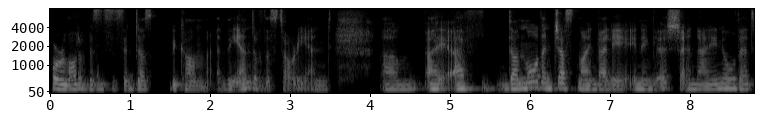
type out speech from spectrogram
for a lot of businesses, it does become the end of the story and um, I, have done more than just Mindvalley in English, and I know that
